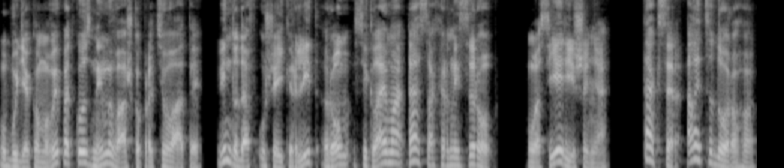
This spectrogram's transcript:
У будь-якому випадку з ними важко працювати. Він додав у шейкер лід, ром, сік лайма та сахарний сироп. У вас є рішення? Так, сер, але це дорого.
